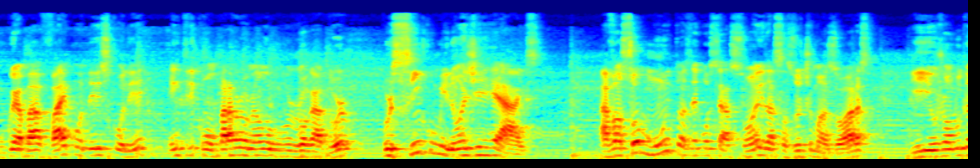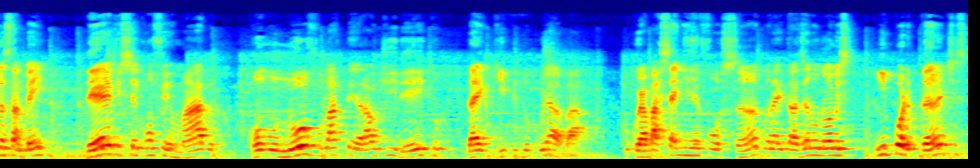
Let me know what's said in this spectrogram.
o Cuiabá vai poder escolher entre comprar ou não o jogador por 5 milhões de reais. Avançou muito as negociações nessas últimas horas e o João Lucas também deve ser confirmado como novo lateral direito da equipe do Cuiabá. O Cuiabá segue reforçando né, e trazendo nomes importantes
